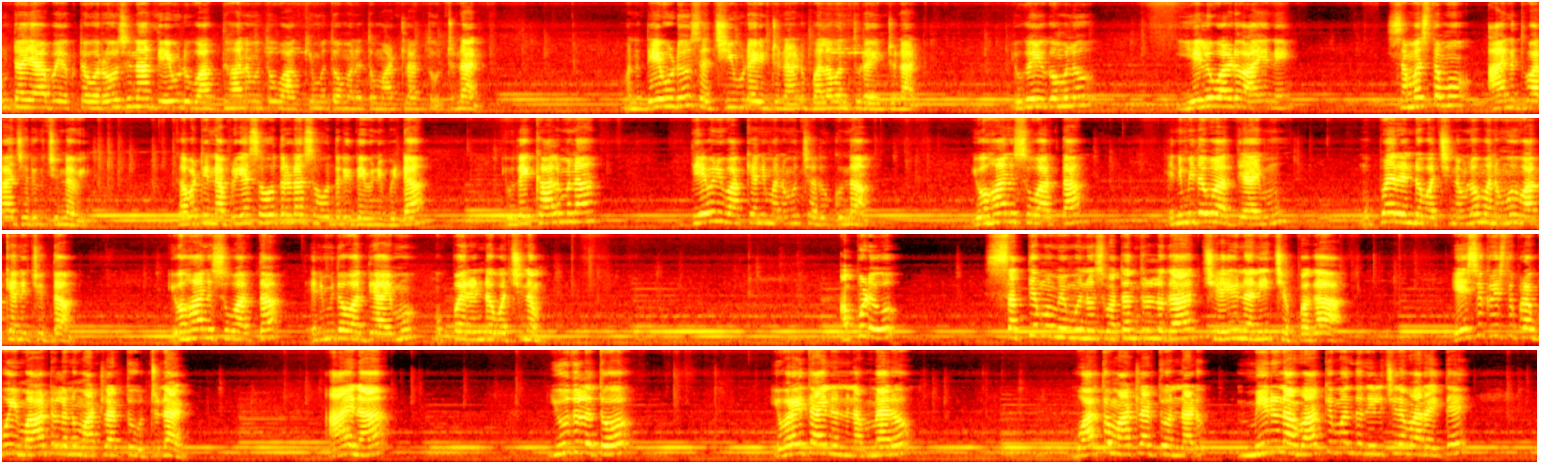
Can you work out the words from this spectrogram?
నూట యాభై ఒకటవ రోజున దేవుడు వాగ్దానముతో వాక్యముతో మనతో మాట్లాడుతూ ఉంటున్నాడు. మన దేవుడు సజీవుడై ఉంటున్నాడు బలవంతుడై ఉంటున్నాడు. యుగ యుగములు ఏలువాడు ఆయనే. సమస్తము ఆయన ద్వారా జరుగుచున్నవి. కాబట్టి నా ప్రియ సహోదరుడ సహోదరి దేవుని బిడ్డ ఉదయకాలమున దేవుని వాక్యాన్ని మనము చదువుకుందాం. యోహాను సువార్త ఎనిమిదవ అధ్యాయము ముప్పై రెండవ వచనంలో మనము వాక్యాన్ని చూద్దాం. యోహాను సువార్త ఎనిమిదవ అధ్యాయము ముప్పై రెండవ వచనం. అప్పుడు సత్యము మిమ్మును స్వతంత్రులుగా చేయునని చెప్పగా యేసుక్రీస్తు ప్రభు ఈ మాటలను మాట్లాడుతూ ఉంటున్నాడు. ఆయన యూదులతో ఎవరైతే ఆయనను నమ్మారో వారితో మాట్లాడుతూ ఉన్నాడు. మీరు నా వాక్యమందు నిలిచిన వారైతే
